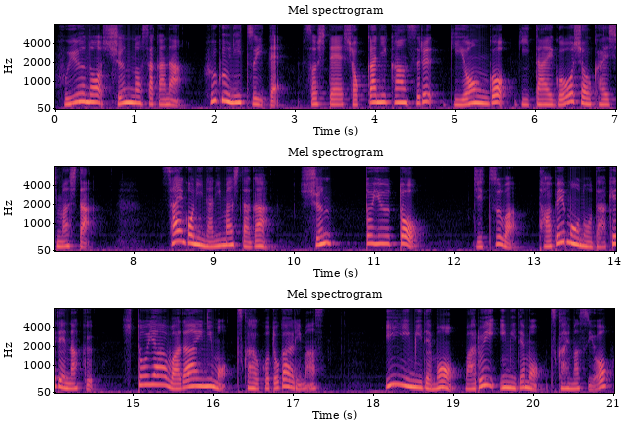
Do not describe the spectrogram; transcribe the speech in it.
冬の旬の魚フグについて。そして食感に関する擬音語擬態語を紹介しました。最後になりましたが旬というと実は食べ物だけでなく人や話題にも使うことがあります。いい意味でも悪い意味でも使いますよ。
